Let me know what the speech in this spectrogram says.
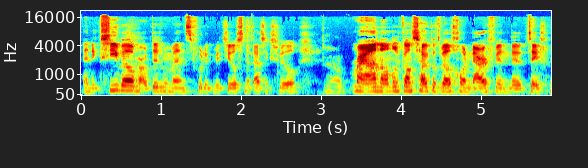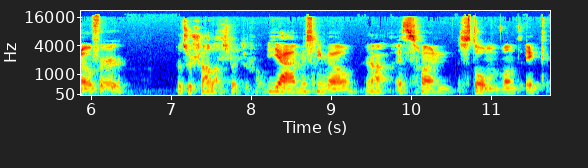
En ik zie wel, maar op dit moment voel ik me chillst met aseksueel. Ja, Maar aan de andere kant zou ik dat wel gewoon naar vinden tegenover. Het sociale aspect ervan. Ja, misschien wel. Ja. Het is gewoon stom, want ik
